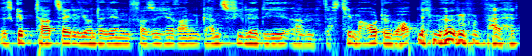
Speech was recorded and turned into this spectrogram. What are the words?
Es gibt tatsächlich unter den Versicherern ganz viele, die ähm, das Thema Auto überhaupt nicht mögen, weil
